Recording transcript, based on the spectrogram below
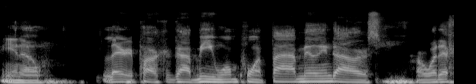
You know, Larry Parker got me $1.5 million or whatever.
